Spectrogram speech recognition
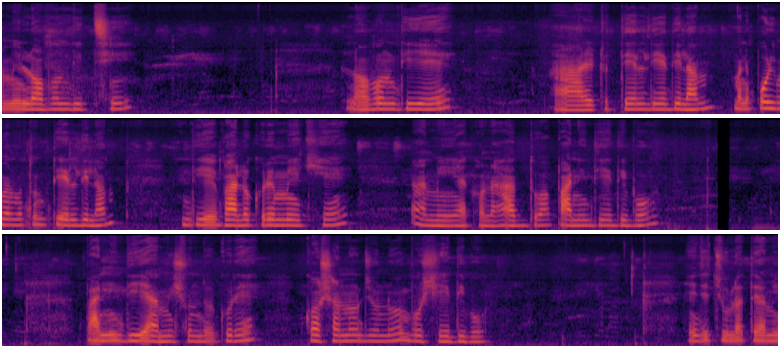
আমি লবণ দিচ্ছি। লবণ দিয়ে আর একটু তেল দিয়ে দিলাম মানে পরিমাণ মতন তেল দিলাম। দিয়ে ভালো করে মেখে আমি এখন হাত ধোয়া পানি দিয়ে দিব। পানি দিয়ে আমি সুন্দর করে কষানোর জন্য বসিয়ে দিব। এই যে চুলাতে আমি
